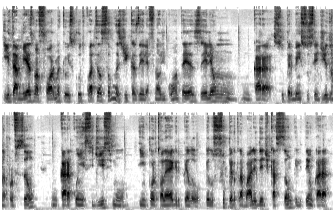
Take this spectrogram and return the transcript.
e da mesma forma que eu escuto com atenção as dicas dele, afinal de contas, ele é um, um cara super bem sucedido na profissão, um cara conhecidíssimo em Porto Alegre pelo, pelo super trabalho e dedicação que ele tem, um cara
